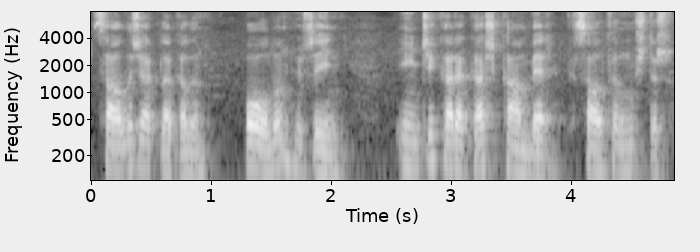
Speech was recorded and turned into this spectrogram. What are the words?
Sağlıcakla kalın. Oğlun Hüseyin. İnci Karakaş Kamber kısaltılmıştır.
